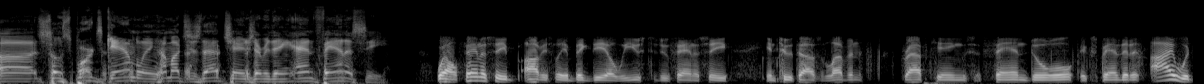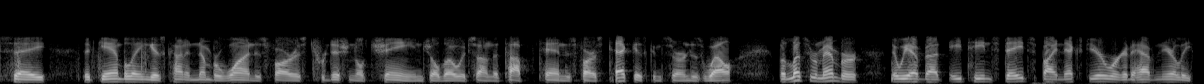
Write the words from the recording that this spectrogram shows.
Uh, so, sports gambling, how much has that changed everything, and fantasy? Well, fantasy obviously a big deal. We used to do fantasy in 2011. DraftKings, FanDuel expanded it. I would say that gambling is kind of number one as far as traditional change, although it's on the top 10 as far as tech is concerned as well. But let's remember that we have about 18 states. By next year, we're going to have nearly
